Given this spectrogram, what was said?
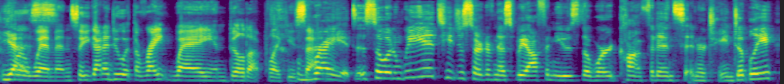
for women. So, you got to do it the right way and build up, like you said. Right. So when we teach assertiveness, we often use the word confidence interchangeably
